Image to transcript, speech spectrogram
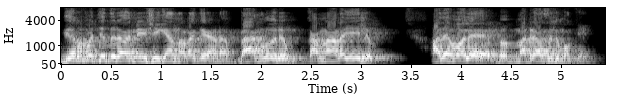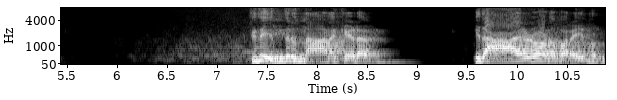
ഗർഭചിത്രം അന്വേഷിക്കാൻ നടക്കുകയാണ് ബാംഗ്ലൂരും കർണാടകയിലും അതേപോലെ മദ്രാസിലുമൊക്കെ. ഇത് എന്തൊരു നാണക്കേട്? ഇത് ആരോടാണ് പറയുന്നത്?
